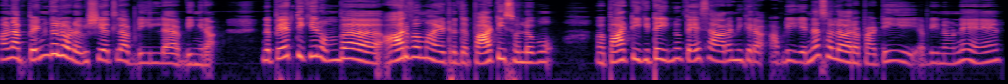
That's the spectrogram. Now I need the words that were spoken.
ஆனால் பெண்களோட விஷயத்தில் அப்படி இல்லை அப்படிங்கிறா. இந்த பேர்த்திக்கு ரொம்ப ஆர்வமாயிடுறது. பாட்டி சொல்லவும் பாட்டிக்கிட்ட இன்னும் பேச ஆரம்பிக்கிறா. அப்படி என்ன சொல்ல வர பாட்டி? அப்படின்னோடனே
